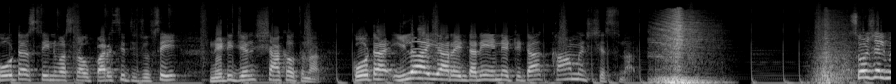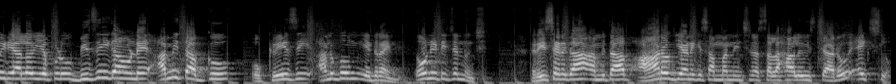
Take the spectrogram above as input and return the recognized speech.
కోట శ్రీనివాసరావు పరిస్థితి చూసి నెటిజన్ షాక్ అవుతున్నారు. కోట ఇలా అయ్యారేంటని నెట్టిట కామెంట్స్ చేస్తున్నారు. సోషల్ మీడియాలో ఎప్పుడు బిజీగా ఉండే అమితాబ్కు ఓ క్రేజీ అనుభవం ఎదురైంది. ఓ నెటిజన్ నుంచి. రీసెంట్గా అమితాబ్ ఆరోగ్యానికి సంబంధించిన సలహాలు ఇచ్చారు ఎక్స్లో.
